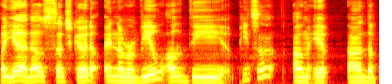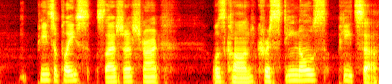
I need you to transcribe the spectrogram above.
but yeah, that was such good. And the review of the pizza, um, it uh the pizza place slash restaurant was called Cristino's Pizza.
